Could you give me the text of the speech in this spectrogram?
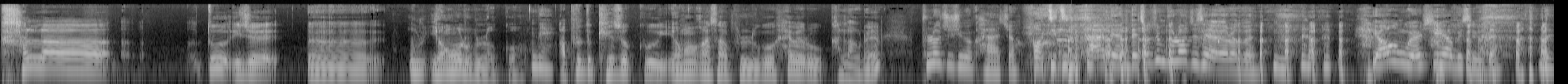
칼라도 이제 어 영어로 불렀고 네. 앞으로도 계속 그 영어 가사 부르고 해외로 갈라 그래요? 불러주시면 가야죠. 어디든 가야 되는데 저 좀 불러주세요, 여러분. 영어 공부 열심히 하고 있습니다. 네.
